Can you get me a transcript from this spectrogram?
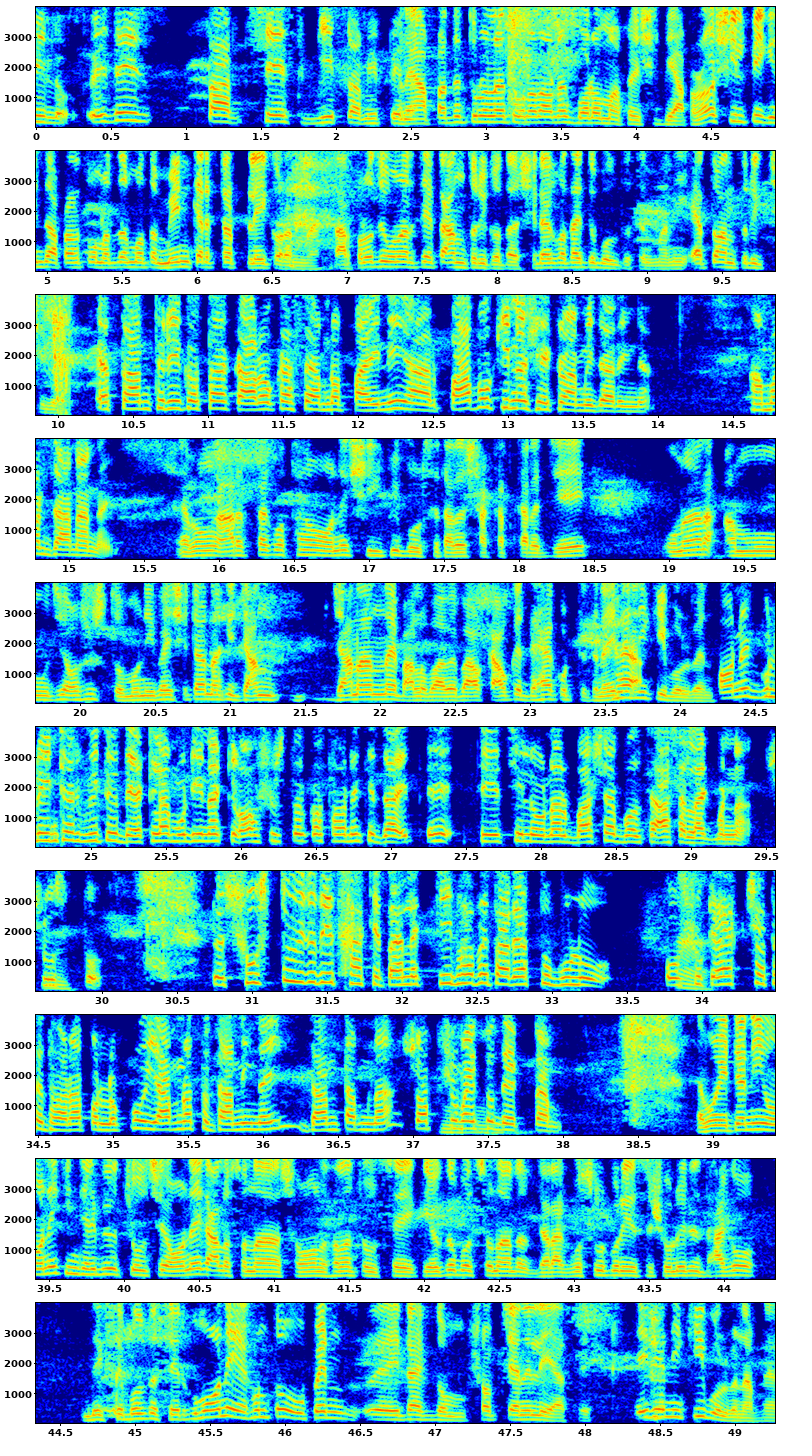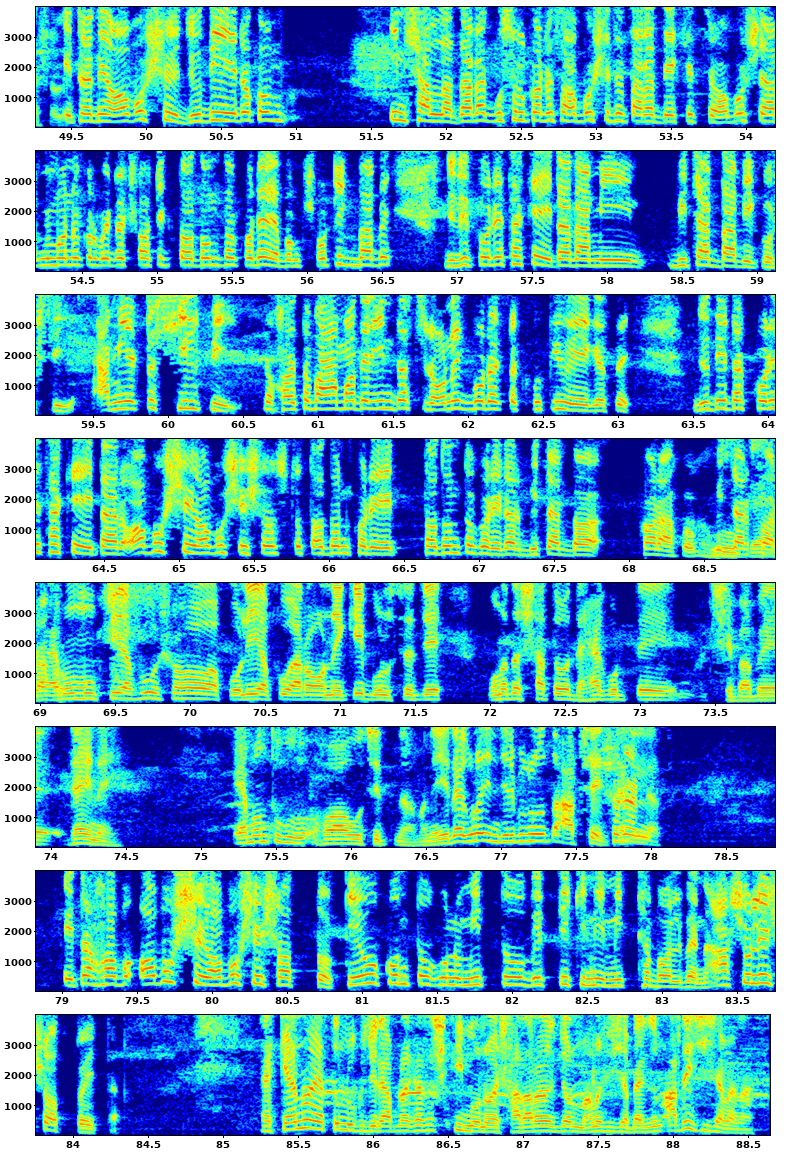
দিল। এটাই তার শেষ গিফট আমি মানে পেলাম আপনাদের তুলনায় তো ওনারা অনেক বড় মাপের শিল্পী। আপনারাও শিল্পী কিন্তু আপনারা তো ওনাদের মতো মেন ক্যারেক্টার প্লে করেন না। তারপরে যে ওনার যে একটা আন্তরিকতা সেটার কথাই তো বলতেছেন মানে এত আন্তরিক ছিল। এত আন্তরিকতা কারও কাছে আমরা পাইনি আর পাবো কিনা সেটা আমি জানি না। আমার জানা নাই। এবং আরেকটা কথা অনেক শিল্পী বলছে তাদের সাক্ষাৎকারে যে ওনার আম্মু যে অসুস্থ মনি ভাই সেটা নাকি জান- জানান নাই ভালোভাবে বা কাউকে দেখা করতে দেন না এটা হ্যাঁ। নিয়ে কি বলবেন? অনেকগুলো ইন্টারভিউতে দেখলাম উনি নাকি অসুস্থর কথা অনেকে যাইতে চেয়েছিল ওনার বাসায় বলছে আসা লাগবে না সুস্থ। তো সুস্থই যদি থাকে তাহলে কীভাবে তার এতগুলো অসুখ হ্যাঁ। একসাথে ধরা পড়ল? কই আমরা তো জানি নাই জানতাম না সব সময় তো দেখতাম। এবং এটা নিয়ে অনেক ইন্টারভিউ চলছে অনেক আলোচনা সমালোচনা চলছে। কেউ কেউ বলছে ওনার যারা গোসল করিয়েছে শরীরের দাগও দেখছে বলতেছে এরকম। অনেক এখন তো ওপেন এটা একদম সব চ্যানেলে আছে। এটা নিয়ে কি বলবেন আপনি আসলে? এটা নিয়ে অবশ্যই যদি এরকম ইনশাল্লাহ যারা গোসল করেছে অবশ্যই তো তারা দেখেছে। অবশ্যই আমি মনে করব এটা সঠিক তদন্ত করে এবং সঠিকভাবে যদি করে থাকে এটার আমি বিচার দাবি করছি। আমি একটা শিল্পী হয়তো বা আমাদের ইন্ডাস্ট্রির অনেক বড় একটা ক্ষতি হয়ে গেছে। যদি এটা করে থাকে এটার অবশ্যই অবশ্যই সুষ্ঠু তদন্ত করে তদন্ত করে এটার বিচার দেওয়া করা হোক বিচার করা এবং মুক্তি আপু সহ পলি আপু আরও অনেকেই বলছে যে ওনাদের সাথেও দেখা করতে সেভাবে দেয় নাই। এমন তো হওয়া উচিত না। মানে এটাগুলো ইন্টারভিউ গুলো তো আছে শোনেন, এটা হব অবশ্যই অবশ্যই সত্য। কেউ কিন্তু কোনো মৃত্যু ব্যক্তিকে নিয়ে মিথ্যা বলবে না। আসলে সত্য এটা। হ্যাঁ, কেন এত লুকোচুরি? আপনার কাছে কি মনে হয়? সাধারণ একজন মানুষ হিসাবে একজন আর্টিস্ট হিসাবে না?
